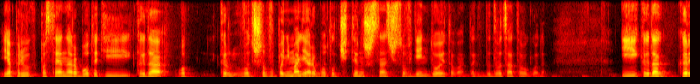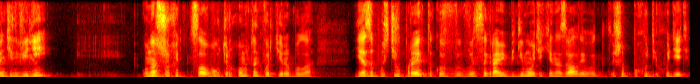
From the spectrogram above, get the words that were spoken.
Я привык постоянно работать, и когда вот, вот чтобы вы понимали, я работал 14-16 часов в день до этого, до, до 2020 года. И когда карантин ввели, у нас уже, слава богу, трехкомнатная квартира была. Я запустил проект такой в, в Инстаграме, бегемотики назвал его, чтобы похудеть.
